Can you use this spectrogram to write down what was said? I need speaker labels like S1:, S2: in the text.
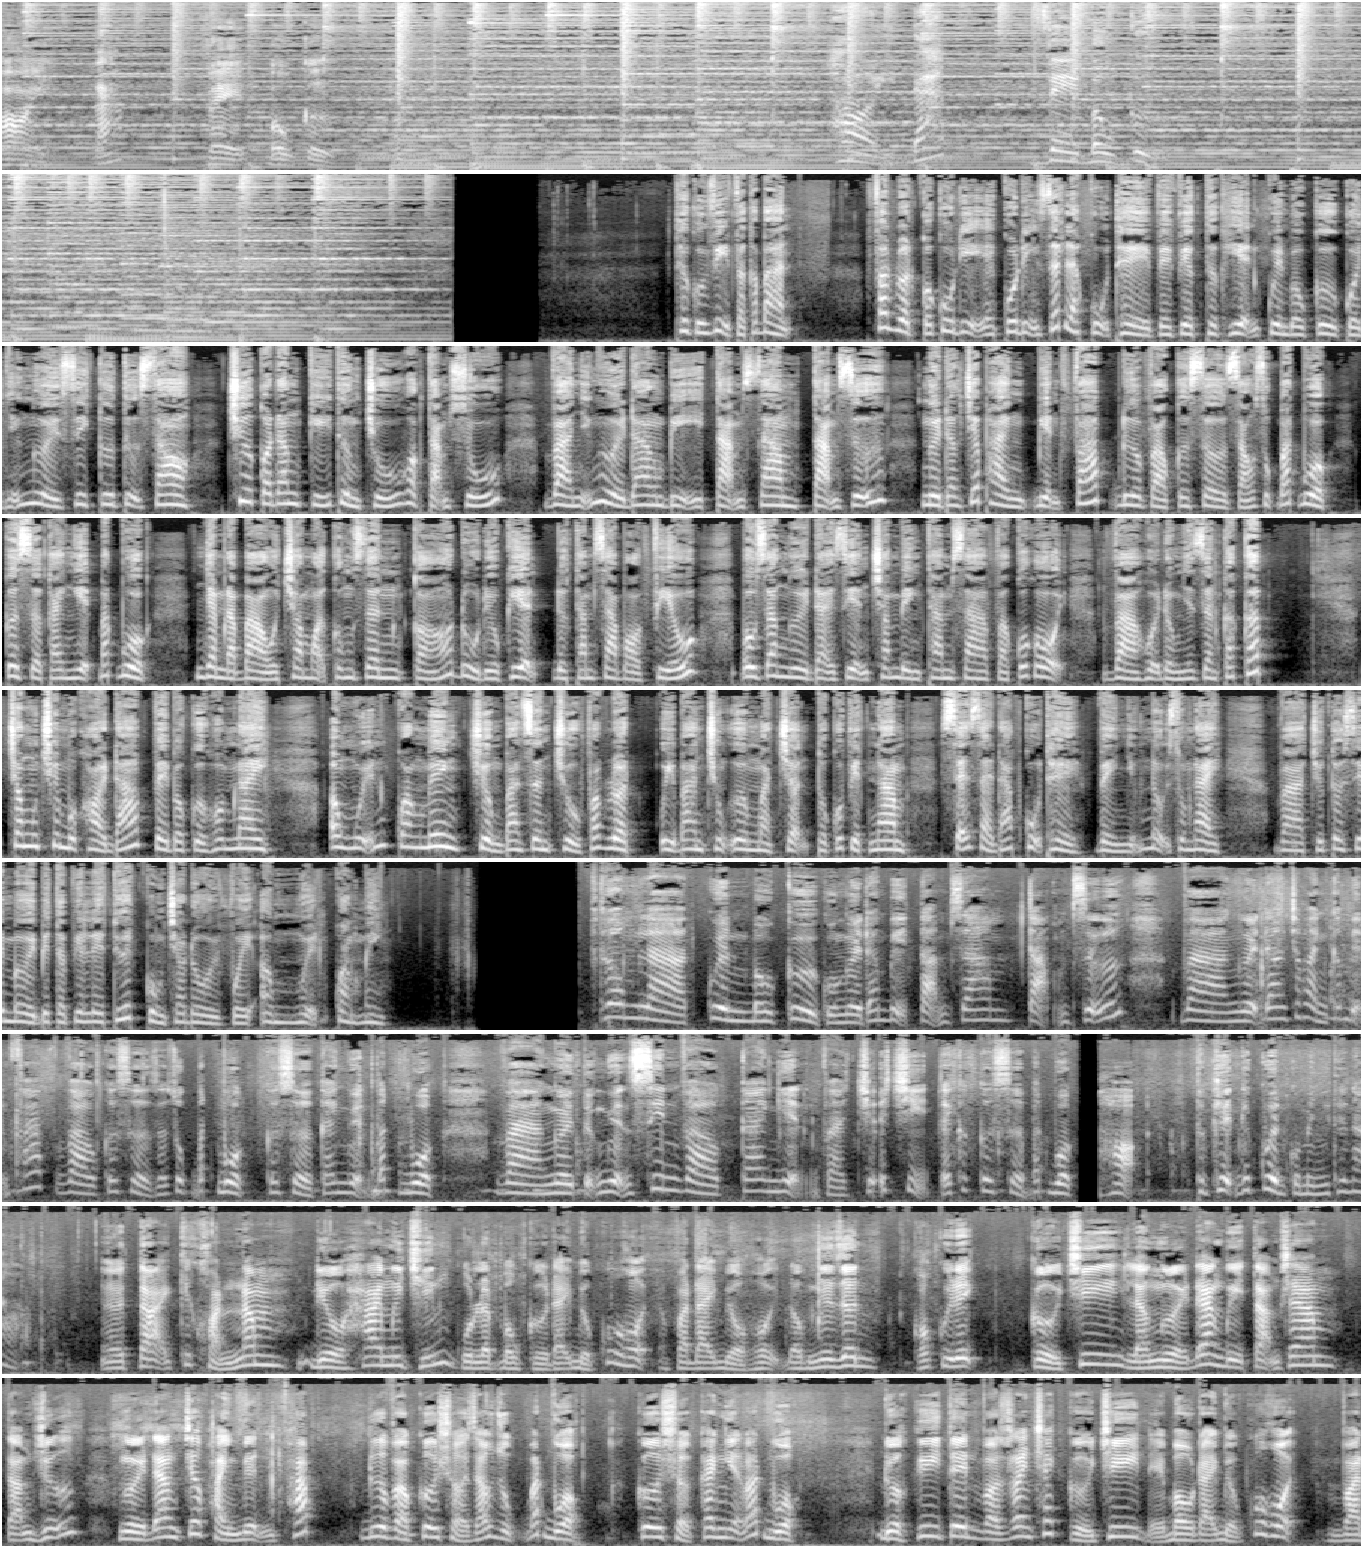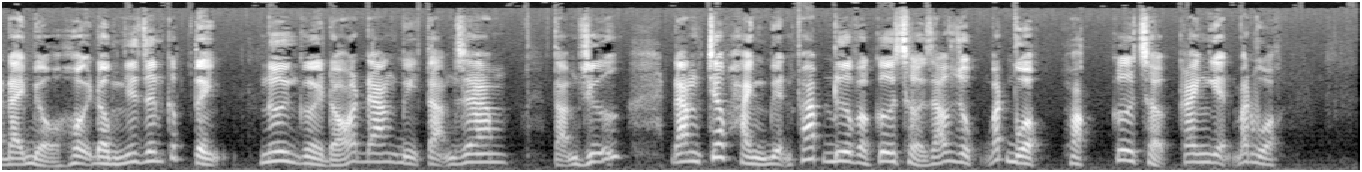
S1: hỏi đáp về bầu cử.
S2: Hỏi đáp về bầu cử. Thưa quý vị và các bạn, Pháp luật có quy định, quy định rất là cụ thể về việc thực hiện quyền bầu cử của những người di cư tự do, chưa có đăng ký thường trú hoặc tạm trú và những người đang bị tạm giam, tạm giữ, người đang chấp hành biện pháp đưa vào cơ sở giáo dục bắt buộc, cơ sở cai nghiện bắt buộc nhằm đảm bảo cho mọi công dân có đủ điều kiện được tham gia bỏ phiếu, bầu ra người đại diện cho mình tham gia vào Quốc hội và Hội đồng nhân dân các cấp. Trong chuyên mục hỏi đáp về bầu cử hôm nay, ông Nguyễn Quang Minh, trưởng ban dân chủ pháp luật, Ủy ban Trung ương Mặt trận Tổ quốc Việt Nam sẽ giải đáp cụ thể về những nội dung này và chúng tôi xin mời biên tập viên Lê Tuyết cùng trao đổi với ông Nguyễn Quang Minh.
S3: Thưa ông là quyền bầu cử của người đang bị tạm giam, tạm giữ và người đang chấp hành các biện pháp vào cơ sở giáo dục bắt buộc, cơ sở cai nghiện bắt buộc và người tự nguyện xin vào cai nghiện và chữa trị tại các cơ sở bắt buộc. Họ thực hiện cái quyền của mình như thế nào ạ?
S4: Ờ, tại cái khoản 5 điều 29 của luật bầu cử đại biểu Quốc hội và đại biểu Hội đồng Nhân dân có quy định cử tri là người đang bị tạm giam, tạm giữ, người đang chấp hành biện pháp đưa vào cơ sở giáo dục bắt buộc, cơ sở cai nghiện bắt buộc, được ghi tên vào danh sách cử tri để bầu đại biểu Quốc hội và đại biểu Hội đồng Nhân dân cấp tỉnh, nơi người đó đang bị tạm giam, tạm giữ, đang chấp hành biện pháp đưa vào cơ sở giáo dục bắt buộc hoặc cơ sở cai nghiện bắt buộc.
